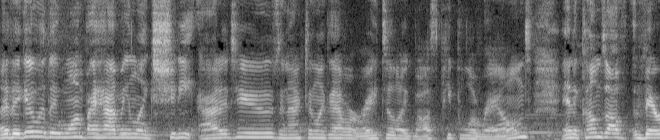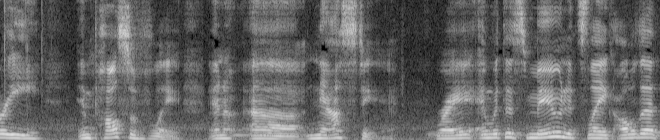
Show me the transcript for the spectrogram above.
Like they get what they want by having like shitty attitudes and acting like they have a right to like boss people around, and it comes off very impulsively and uh, nasty, right? And with this moon, it's like all that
